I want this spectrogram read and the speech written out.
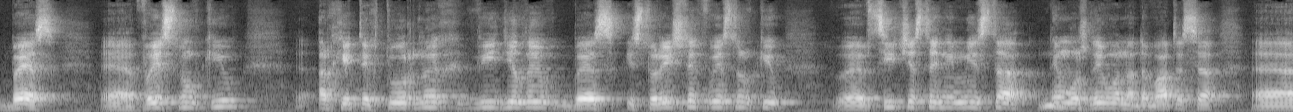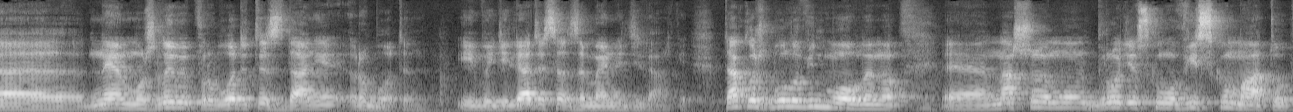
без е, висновків архітектурних відділів, без історичних висновків. Е, В цій частині міста неможливо надаватися, е, неможливо проводити здані роботи і виділятися земельні ділянки. Також було відмовлено е, нашому бродівському військомату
